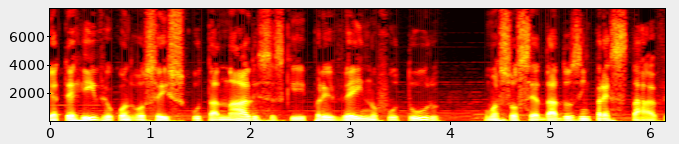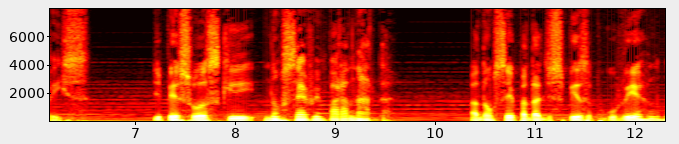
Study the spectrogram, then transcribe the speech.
E é terrível quando você escuta análises que preveem no futuro uma sociedade dos imprestáveis, de pessoas que não servem para nada, a não ser para dar despesa para o governo,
